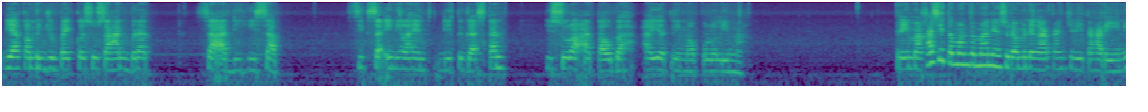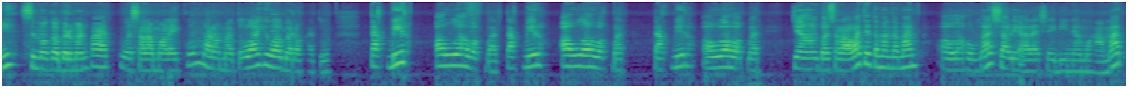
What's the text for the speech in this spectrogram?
dia akan menjumpai kesusahan berat saat dihisap. Siksa inilah yang ditegaskan di surah At-Taubah ayat 55. Terima kasih teman-teman yang sudah mendengarkan cerita hari ini. Semoga bermanfaat. Wassalamualaikum warahmatullahi wabarakatuh. Takbir Allah Akbar. Takbir Allah Akbar. Takbir Allah Akbar. Jangan lupa salawat ya teman-teman. Allahumma sholli ala sayyidina Muhammad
